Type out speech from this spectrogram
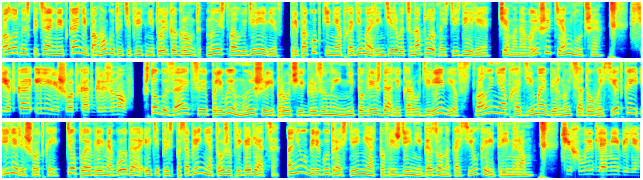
Полотна специальной ткани помогут утеплить не только грунт, но и стволы деревьев. При покупке необходимо ориентироваться на плотность изделия. Чем она выше, тем лучше сетка или решетка от грызунов. Чтобы зайцы, полевые мыши и прочие грызуны не повреждали кору деревьев, стволы необходимо обернуть садовой сеткой или решеткой. В теплое время года эти приспособления тоже пригодятся. Они уберегут растения от повреждений газонокосилкой и триммером. Чехлы для мебели.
